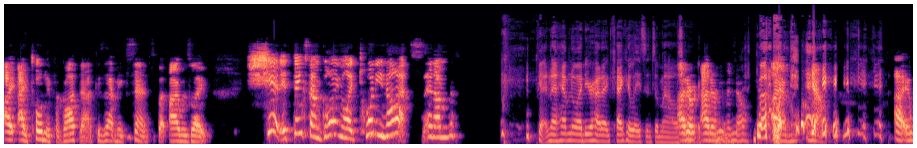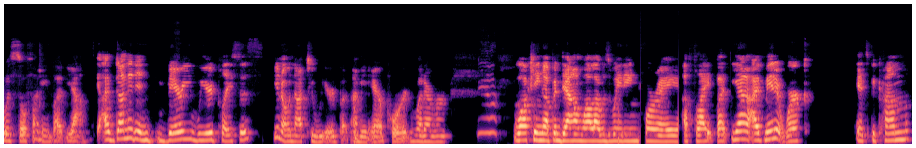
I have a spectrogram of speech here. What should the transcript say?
I, I totally forgot that because that makes sense. But I was like, shit, it thinks I'm going like 20 knots and I'm, And I have no idea how that calculates into miles. I don't, I don't even know. I am, yeah, uh, it was so funny, but yeah, I've done it in very weird places. You know, not too weird, but I mean, airport, whatever. yeah. Walking up and down while I was waiting for a, a flight. But yeah, I've made it work. It's become,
